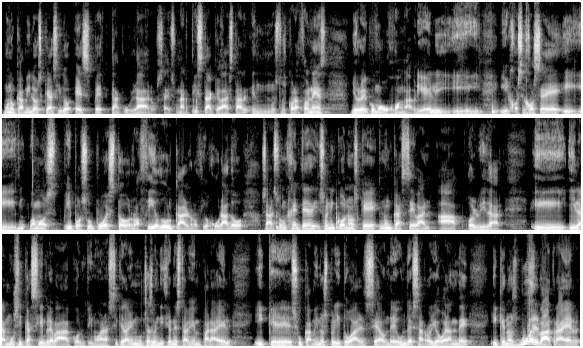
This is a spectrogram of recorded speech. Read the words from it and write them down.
Bueno, Camilo es que ha sido espectacular, o sea, es un artista que va a estar en nuestros corazones, yo creo que como Juan Gabriel y, José José y, vamos, y por supuesto Rocío Durcal, Rocío Jurado, o sea, son gente, son iconos que nunca se van a olvidar y, la música siempre va a continuar. Así que también muchas bendiciones también para él y que su camino espiritual sea de un desarrollo grande y que nos vuelva a traer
